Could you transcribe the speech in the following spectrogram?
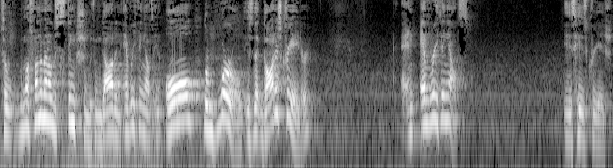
So the most fundamental distinction between God and everything else in all the world is that God is creator and everything else is his creation.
